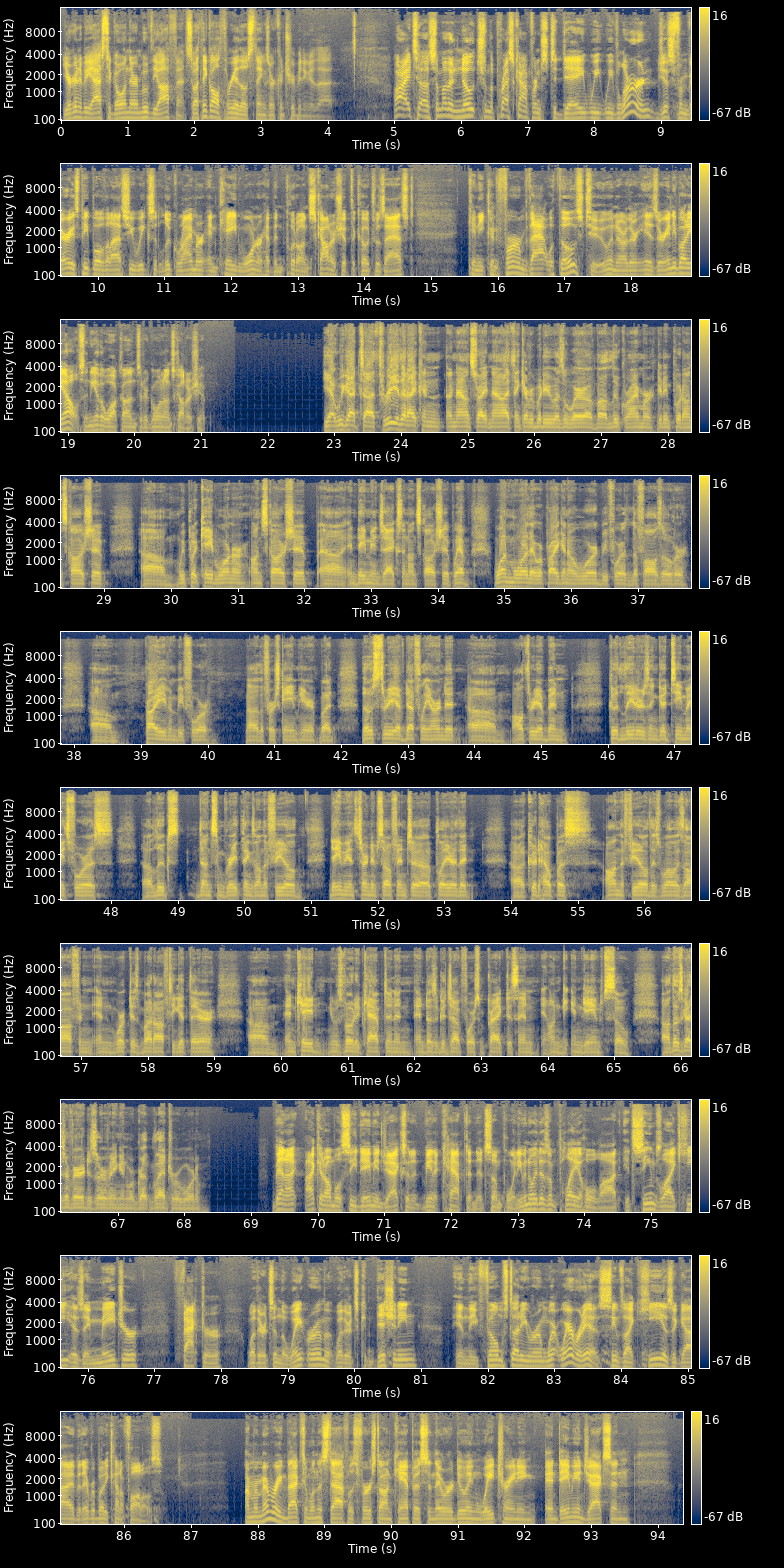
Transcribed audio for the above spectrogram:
you're going to be asked to go in there and move the offense. So I think all three of those things are contributing to that. All right, uh, some other notes from the press conference today. We we've learned just from various people over the last few weeks that Luke Reimer and Cade Warner have been put on scholarship. The coach was asked, "Can he confirm that with those two? And are there is there anybody else, any other walk-ons that are going on scholarship?" Yeah, we got uh, three that I can announce right now. I think everybody was aware of uh, Luke Reimer getting put on scholarship. Um, we put Cade Warner on scholarship uh, and Damian Jackson on scholarship. We have one more that we're probably going to award before the fall's over, um, probably even before uh, the first game here. But those three have definitely earned it. Um, all three have been good leaders and good teammates for us. Uh, Luke's done some great things on the field. Damian's turned himself into a player that uh, could help us on the field as well as off, and, and worked his butt off to get there. Um, and Cade was voted captain and, and does a good job for us in practice and on in games. So uh, those guys are very deserving, and we're glad to reward them. Ben, I, I could almost see Damian Jackson being a captain at some point. Even though he doesn't play a whole lot, it seems like he is a major factor, whether it's in the weight room, whether it's conditioning, in the film study room, where, wherever it is. Seems like he is a guy that everybody kind of follows. I'm remembering back to when the staff was first on campus and they were doing weight training, and Damian Jackson.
